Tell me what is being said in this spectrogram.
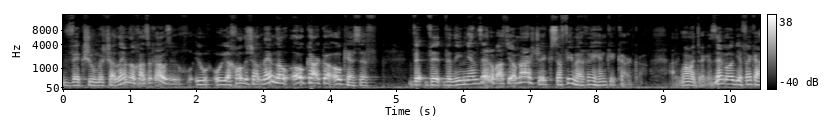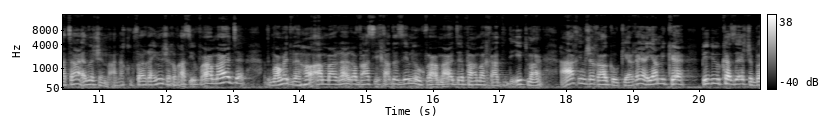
וכשהוא משלם לו חזרה, הוא, הוא יכול לשלם לו או קרקע או כסף. ו, ו, ולעניין זה רב אסי אמר שכספים הרי הם כקרקע. הגמרא אומרת, רגע, זה מאוד יפה כהצעה, אלא שמה, אנחנו כבר ראינו שרב אסי הוא כבר אמר את זה. אז הגמרא אומרת, והאמרה רב אסי חד הזימנו, הוא כבר אמר את זה פעם אחת, דאיתמר, האחים שחלקו, כי הרי היה מקרה בדיוק כזה שבו,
